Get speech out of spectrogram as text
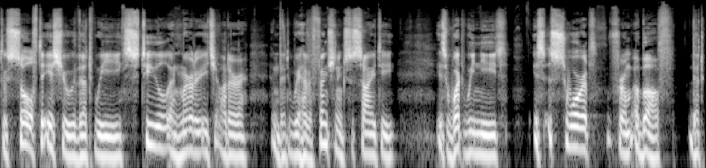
to solve the issue that we steal and murder each other and that we have a functioning society, is what we need is a sword from above that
